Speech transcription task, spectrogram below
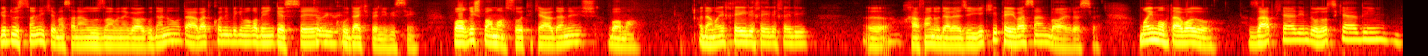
یا دوستانی که مثلا روزنامه نگار بودن رو دعوت کنیم بگیم آقا به این قصه کودک بنویسیم. باقیش با ما صوتی کردنش با ما. آدم های خیلی خیلی خیلی خفن و درجه یکی پیوستن به آقای قصه ما این محتوا رو ضبط کردیم درست کردیم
